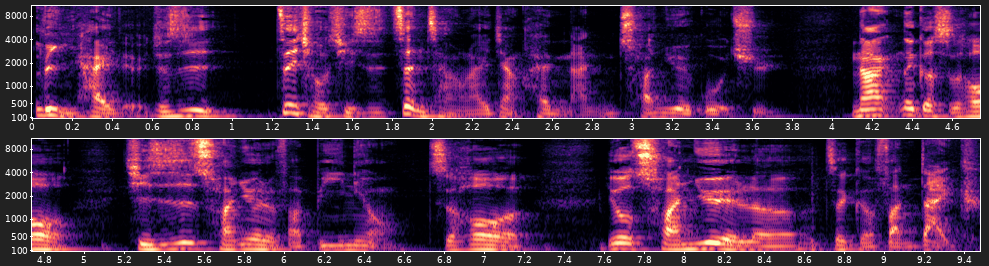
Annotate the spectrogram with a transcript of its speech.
厉害的，就是这球其实正常来讲很难穿越过去。那那个时候其实是穿越了 Fabinho 之后，又穿越了这个范戴克，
